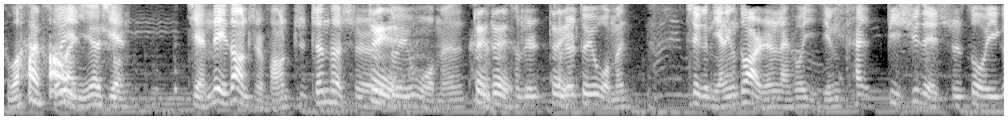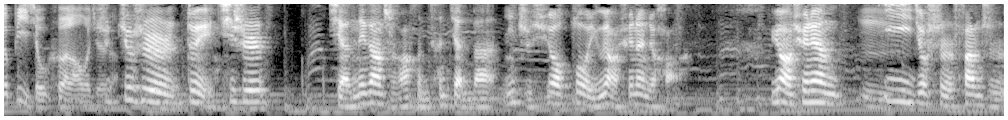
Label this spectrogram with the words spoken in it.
我害怕了。你越说减减内脏脂肪，这真的是对于我们对对特别特别对于我们。这个年龄段人来说，已经开必须得是作为一个必修课了。我觉得就是对，其实减内脏脂肪很很简单，你只需要做有氧训练就好了。有氧训练意义就是泛指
